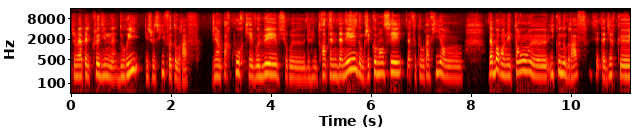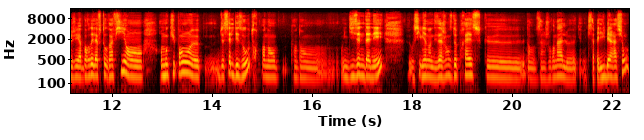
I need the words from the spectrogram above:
Je m'appelle Claudine Doury et je suis photographe. J'ai un parcours qui a évolué sur euh, une trentaine d'années. Donc j'ai commencé la photographie d'abord en étant euh, iconographe, c'est-à-dire que j'ai abordé la photographie en, m'occupant euh, de celle des autres pendant pendant une dizaine d'années, aussi bien dans des agences de presse que dans un journal qui s'appelle Libération,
